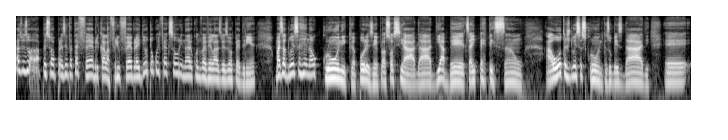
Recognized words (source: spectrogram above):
Às vezes a pessoa apresenta até febre, calafrio, febre, aí eu tô com infecção urinária quando vai ver lá, às vezes, uma pedrinha. Mas a doença renal crônica, por exemplo, associada a diabetes, a hipertensão, a outras doenças crônicas, obesidade, é,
